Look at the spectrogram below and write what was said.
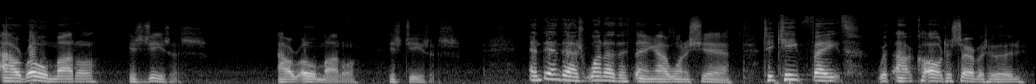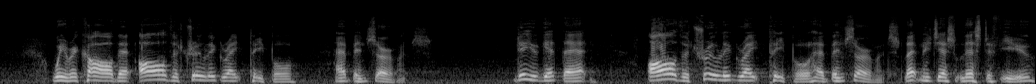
Our role model is Jesus. Our role model is Jesus. And then there's one other thing I want to share. To keep faith with our call to servanthood, we recall that all the truly great people have been servants. Do you get that? All the truly great people have been servants. Let me just list a few.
